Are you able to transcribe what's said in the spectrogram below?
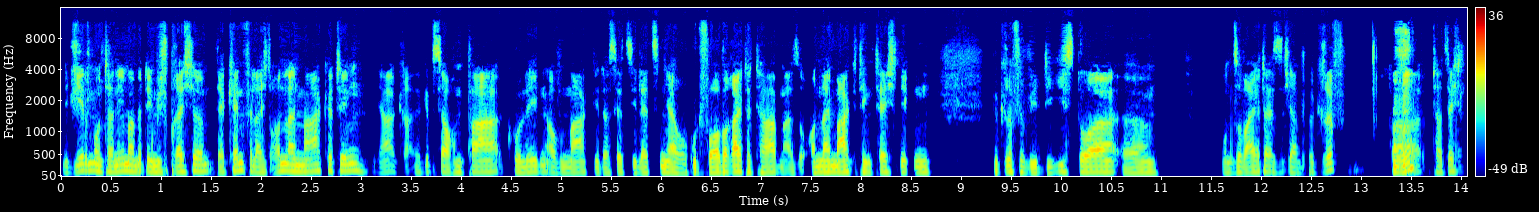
Mit jedem Unternehmer, mit dem ich spreche, der kennt vielleicht Online-Marketing. Ja, gibt es ja auch ein paar Kollegen auf dem Markt, die das jetzt die letzten Jahre gut vorbereitet haben. Also Online-Marketing-Techniken, Begriffe wie Digistore äh, und so weiter ist ja ein Begriff. Mhm. Äh, tatsächlich,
